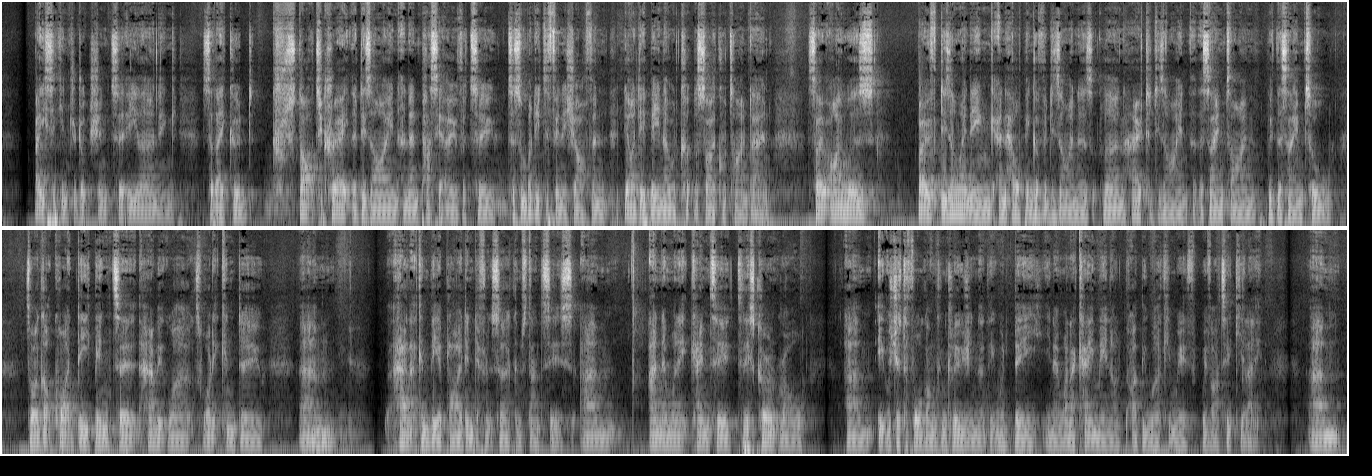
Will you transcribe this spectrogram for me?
basic introduction to e-learning so they could start to create the design and then pass it over to to somebody to finish off. And the idea being I would cut the cycle time down. So I was both designing and helping other designers learn how to design at the same time with the same tool. So I got quite deep into how it works what it can do um, mm. how that can be applied in different circumstances. Um, and then when it came to, to this current role um, it was just a foregone conclusion that it would be, you know, when I came in, I'd, I'd be working with with Articulate. Um,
